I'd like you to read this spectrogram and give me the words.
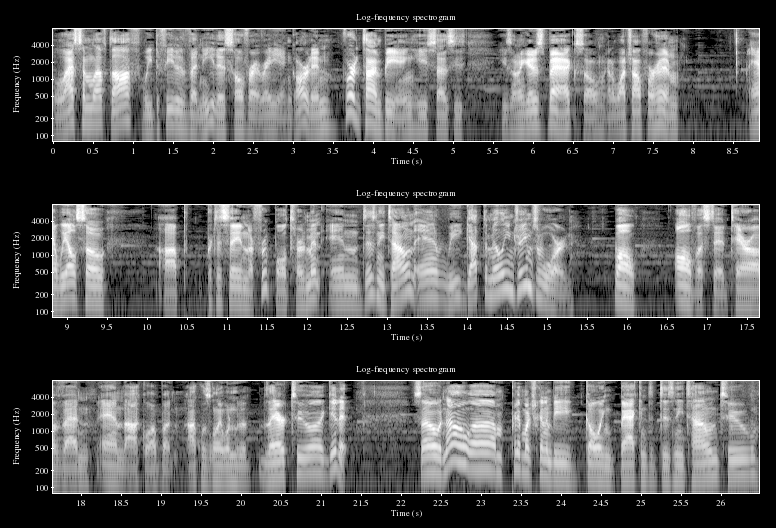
Last time left off, we defeated Vanitas over at Radiant Garden. For the time being, he says he's, he's gonna get us back, so gotta watch out for him. And we also uh, participated in a Fruitball tournament in Disney Town, and we got the Million Dreams Award. Well, all of us did, Terra, Ven, and Aqua, but Aqua's the only one there to uh, get it. So now uh, I'm pretty much going to be going back into Disney Town to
